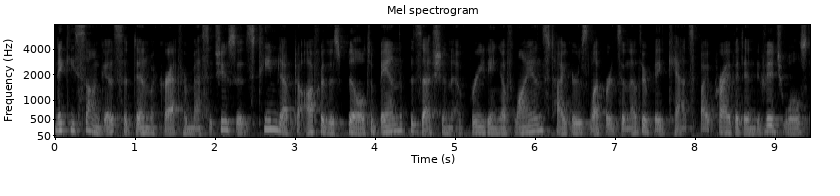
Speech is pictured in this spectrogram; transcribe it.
Niki Tsongas, a Democrat from Massachusetts, teamed up to offer this bill to ban the possession of breeding of lions, tigers, leopards, and other big cats by private individuals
